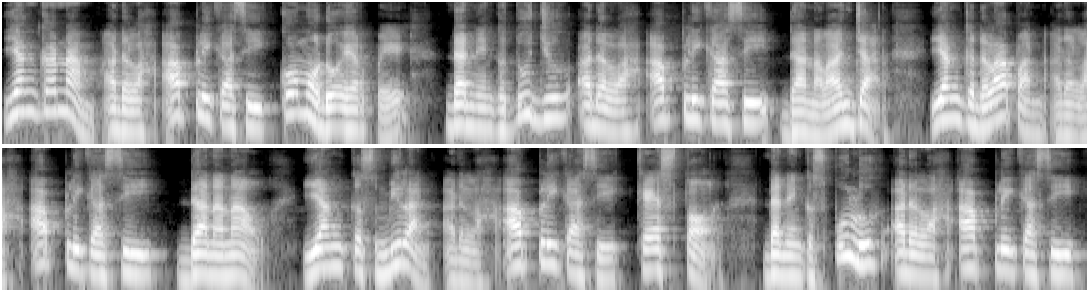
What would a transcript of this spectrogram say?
Yang keenam adalah aplikasi Komodo RP. Dan yang ketujuh adalah aplikasi Dana Lancar. Yang kedelapan adalah aplikasi Dana Now. Yang kesembilan adalah aplikasi Cash Store. Dan yang ke-10 adalah aplikasi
